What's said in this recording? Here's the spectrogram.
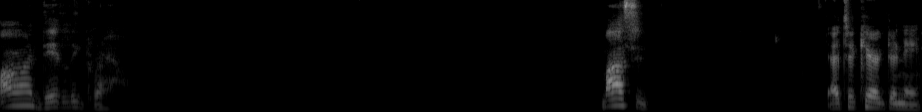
On deadly ground. Masu. That's her character name.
